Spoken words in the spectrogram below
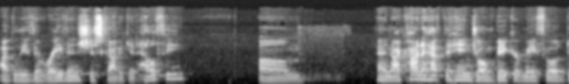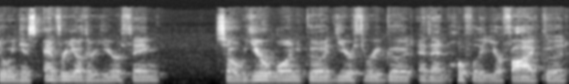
I believe the Ravens just got to get healthy. Um, and I kind of have to hinge on Baker Mayfield doing his every other year thing. So year one, good. Year three, good. And then hopefully year five, good.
